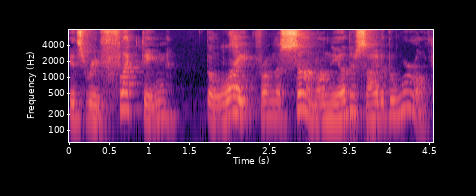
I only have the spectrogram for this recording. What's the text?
It's reflecting the light from the sun on the other side of the world.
